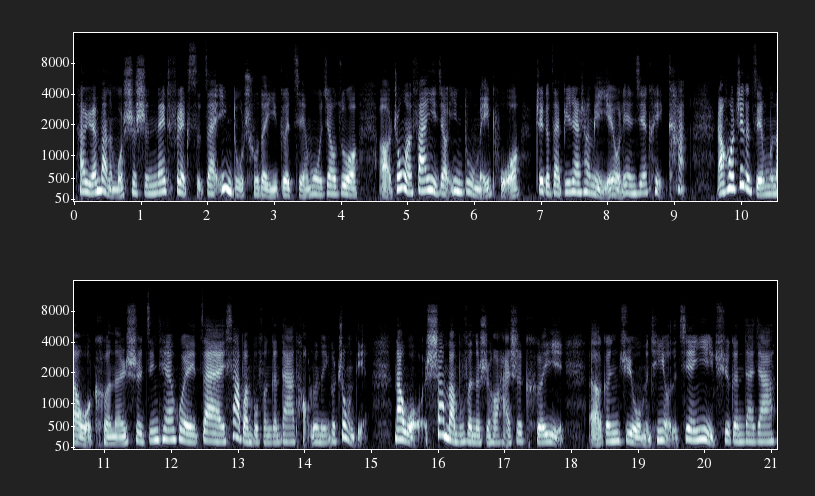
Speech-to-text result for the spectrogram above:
它原版的模式是 Netflix 在印度出的一个节目，叫做呃中文翻译叫《印度媒婆》，这个在 B 站上面也有链接可以看。然后这个节目呢，我可能是今天会在下半部分跟大家讨论的一个重点。那我上半部分的时候，还是可以呃根据我们听友的建议去跟大家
